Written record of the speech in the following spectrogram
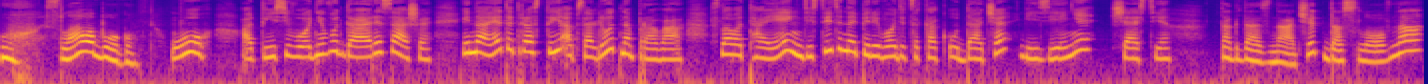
«Ух, слава богу!» Ух, а ты сегодня в ударе, Саша. И на этот раз ты абсолютно права. Слово «таэнь» действительно переводится как «удача», «везение», «счастье». Тогда значит, дословно,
